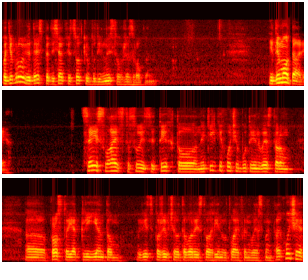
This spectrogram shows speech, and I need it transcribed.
по Діброві десь 50% будівництва вже зроблено. Ідемо далі. Цей слайд стосується тих, хто не тільки хоче бути інвестором, е, просто як клієнтом від споживчого товариства Greenwood Life Investment, а хоче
